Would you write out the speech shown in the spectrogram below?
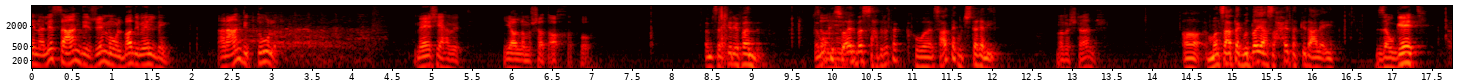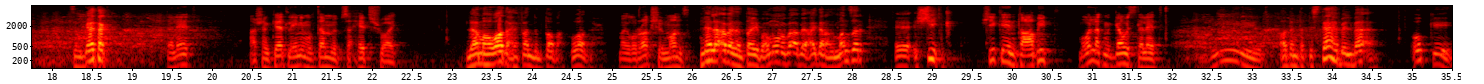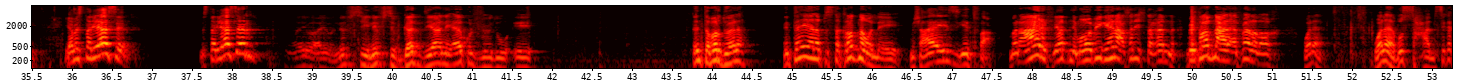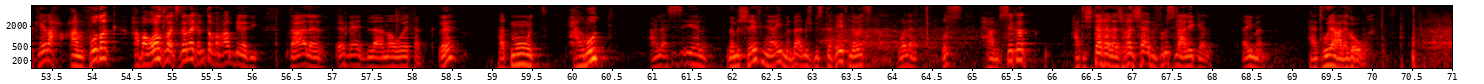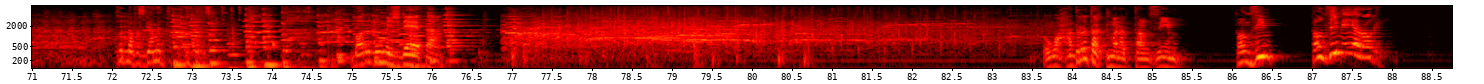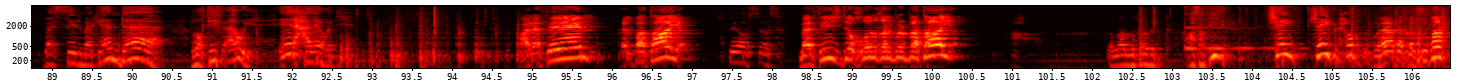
أنا لسه عندي الجيم وال body building أنا عندي بطولة. ماشي يا حبيبتي. يلا مش هتأخر بابا مساء الخير يا فندم. ممكن. سؤال بس حضرتك؟ هو سعادتك بتشتغل إيه؟ ما بشتغلش. آه أمال سعادتك بتضيع صحتك كده على إيه؟ زوجاتي. زوجاتك؟ تلاتة. عشان كده تلاقيني مهتم بصحتي شوية. لا ما هو واضح يا فندم طبعا واضح. ما يغركش المنظر. لا لا ابدا. طيب عموما بقى بعيدا عن المنظر آه الشيك. شيك انت عبيط. بقول لك متجوز تلاتة عبيط. آه ده انت بتستهبل بقى. okay. يا مستر ياسر. مستر ياسر؟ أيوه أيوه. نفسي نفسي بجد يعني آكل في هدوء. إيه؟ أنت برضو يالا؟ أنت إيه يالا بتستقرضنا ولا إيه؟ مش عايز يدفع. ما أنا عارف يا ابني ما هو بيجي هنا عشان يشتغلنا. بيضربنا على قفانا الاخ ولا ولا بص همسكك يالا هنفضك هبوظ لك سنانك اللي أنت فرحان بيها دي. تعالى يالا. ابعد لا اموتك إيه؟ هتموت. هموت؟ على أساس إيه يالا؟ ده مش شايفني يا أيمن بقى مش بيستهيفني بس. ولا بص همسكك هتشتغل أشغال شقة بالفلوس اللي عليك يالا. أيمن هاتهولي على جوه. خد نفس جامد. خد نفس جامد. برضه مش دافع. هو حضرتك من التنظيم؟ تنظيم؟ تنظيم إيه يا راجل؟ بس المكان ده لطيف قوي. إيه الحلاوة دي؟ على فين؟ البطايق. في يا أستاذ. مفيش دخول غير بالبطايق. طلع البطاقه دي عصافير. شايف شايف الحب. يا خرشوفة.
